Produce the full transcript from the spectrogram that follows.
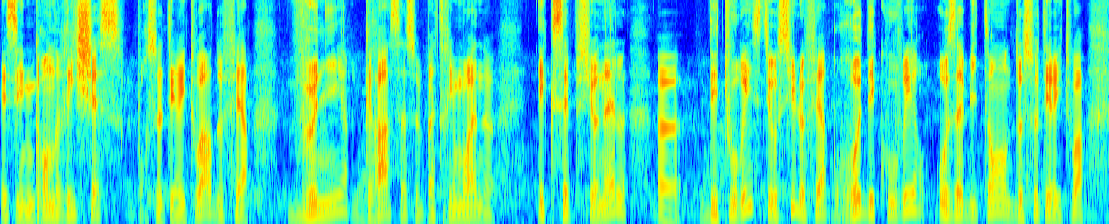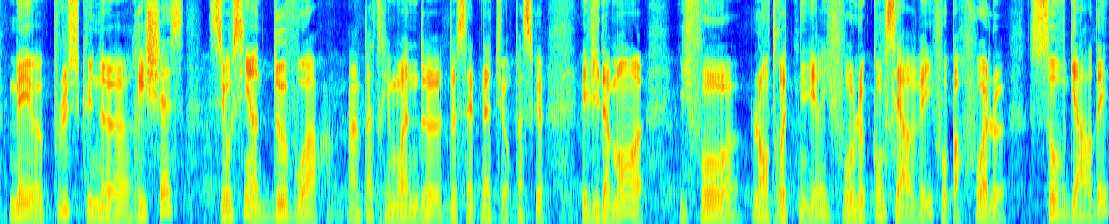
et c'est une grande richesse pour ce territoire de faire venir, grâce à ce patrimoine exceptionnel euh, des touristes et aussi le faire redécouvrir aux habitants de ce territoire. Mais euh, plus qu'une richesse, c'est aussi un devoir, un patrimoine de, cette nature, parce que évidemment, euh, il faut l'entretenir, il faut le conserver, il faut parfois le sauvegarder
